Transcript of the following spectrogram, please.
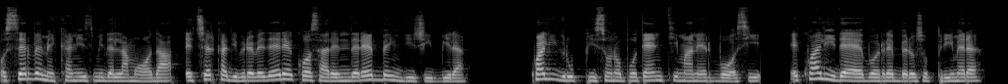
osserva i meccanismi della moda e cerca di prevedere cosa renderebbe indicibile. Quali gruppi sono potenti ma nervosi e quali idee vorrebbero sopprimere?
